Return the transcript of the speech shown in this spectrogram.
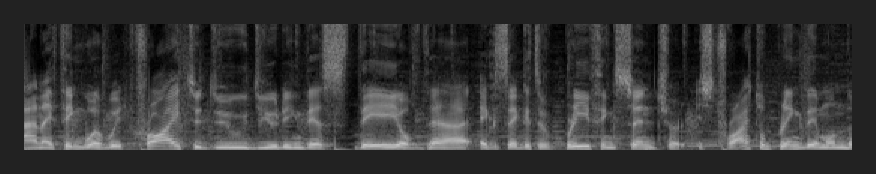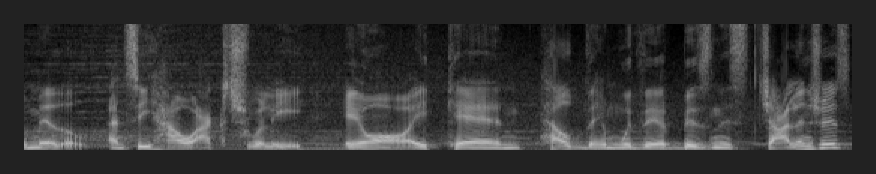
And i think what we try to do during this day of the executive briefing center is try to bring them on the middle and see how actually AI can help them with their business challenges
